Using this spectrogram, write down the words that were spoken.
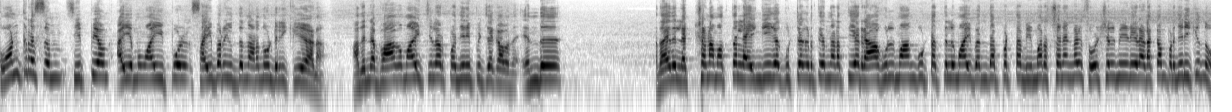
കോൺഗ്രസും സി പി എം ഐ എമ്മുമായി ഇപ്പോൾ സൈബർ യുദ്ധം നടന്നുകൊണ്ടിരിക്കുകയാണ്. അതിന്റെ ഭാഗമായി ചിലർ പ്രചരിപ്പിച്ചേക്കാവുന്നത് എന്ത്? അതായത് ലക്ഷണമൊത്ത ലൈംഗിക കുറ്റകൃത്യം നടത്തിയ രാഹുൽ മാങ്കൂട്ടത്തിലുമായി ബന്ധപ്പെട്ട വിമർശനങ്ങൾ സോഷ്യൽ മീഡിയയിലടക്കം പ്രചരിക്കുന്നു.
